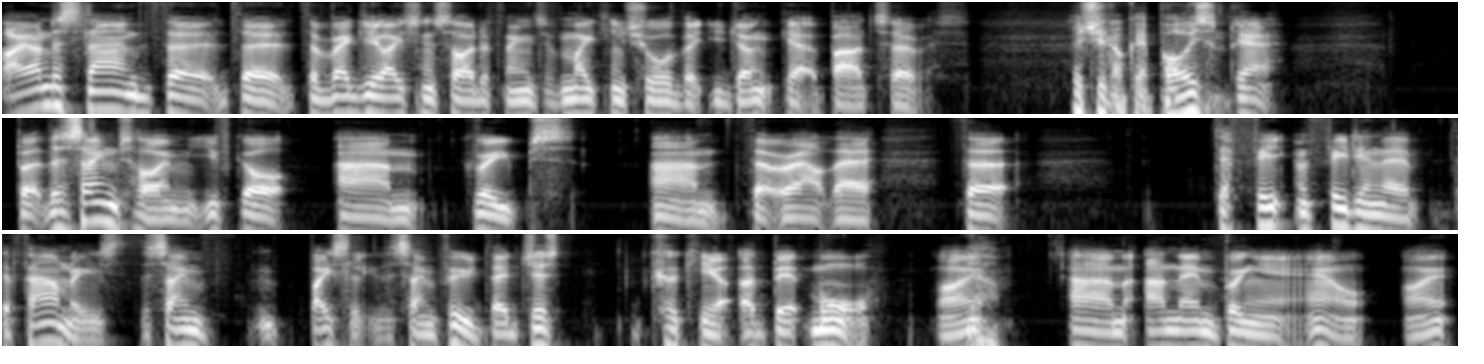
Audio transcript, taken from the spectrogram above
i understand the, the, the regulation side of things of making sure that you don't get a bad service. That you don't get poisoned. yeah. But at the same time you've got um, groups um, that are out there that they're fe- feeding their, their families the same basically the same food. They're just cooking it a bit more right? Yeah. um, and then bringing it out right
